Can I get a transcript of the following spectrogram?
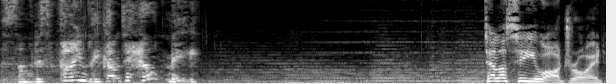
Someone has finally come to help me. Tell us who you are, droid.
